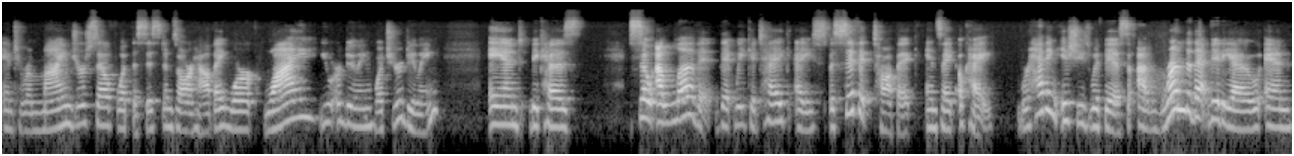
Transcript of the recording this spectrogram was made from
and to remind yourself what the systems are, how they work, why you are doing what you're doing and because so I love it that we could take a specific topic and say, okay, we're having issues with this. So I run to that video and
